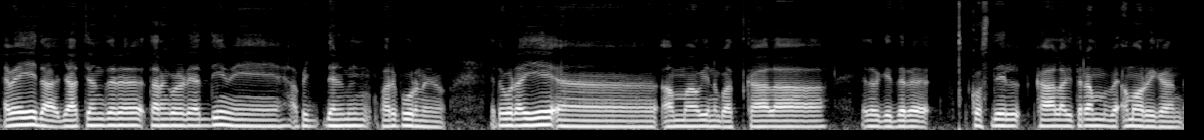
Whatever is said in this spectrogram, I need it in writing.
හැබැයි දා ජාත්‍යන්තර තරගලට ඇද්දී මේ අපි දැනුමින් පරිපූර්ණයනවා එතකොට අයේ අම්මා වයන බත් කාලා එතර ගෙදර කොස් දෙල් කාලා විතරම් අමාරුවයි කරන්න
